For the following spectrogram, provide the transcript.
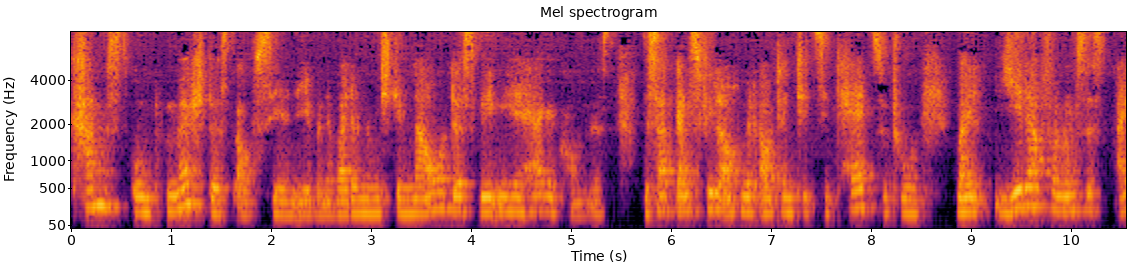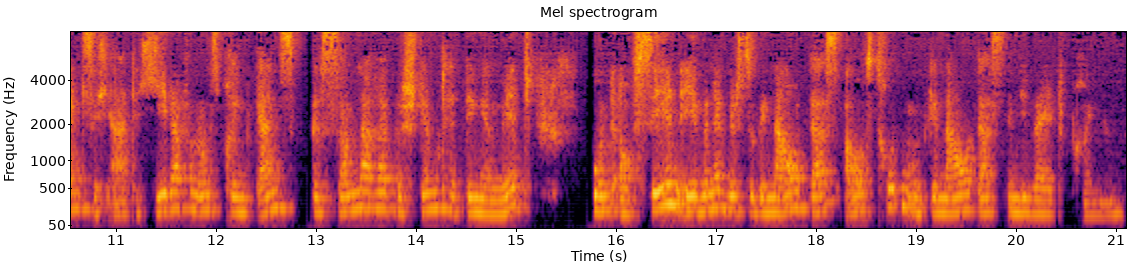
kannst und möchtest auf Seelenebene, weil du nämlich genau deswegen hierher gekommen bist. Das hat ganz viel auch mit Authentizität zu tun, weil jeder von uns ist einzigartig. Jeder von uns bringt ganz besondere, bestimmte Dinge mit und auf Seelenebene willst du genau das ausdrücken und genau das in die Welt bringen.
